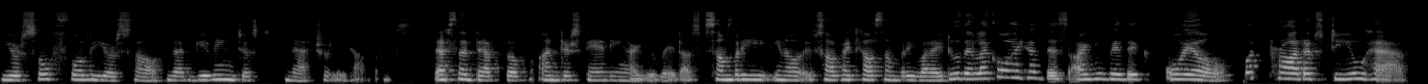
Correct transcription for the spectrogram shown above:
you're so full yourself that giving just naturally happens. That's the depth of understanding Ayurveda. Somebody, you know, if, so if I tell somebody what I do, they're like, oh, I have this Ayurvedic oil. What products do you have?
